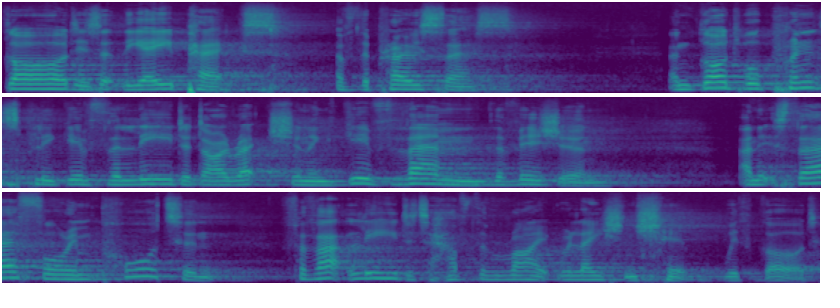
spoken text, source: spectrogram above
God is at the apex of the process. And God will principally give the leader direction and give them the vision. And it's therefore important for that leader to have the right relationship with God.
